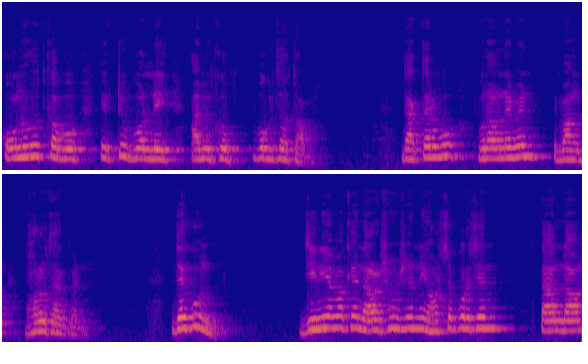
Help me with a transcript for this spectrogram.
কোন ওষুধ খাব? একটু বললে আমি খুব উপকৃত হতাম। ডাক্তারবাবু প্রণাম নেবেন এবং ভালো থাকবেন। দেখুন, যিনি আমাকে নার্ভ সমস্যা নিয়ে হোয়াটসঅ্যাপ করেছেন, তার নাম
